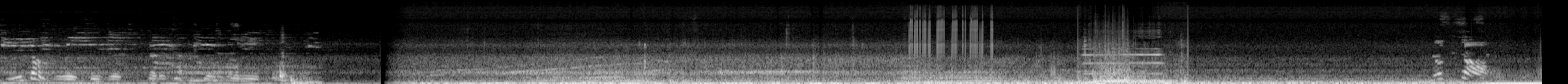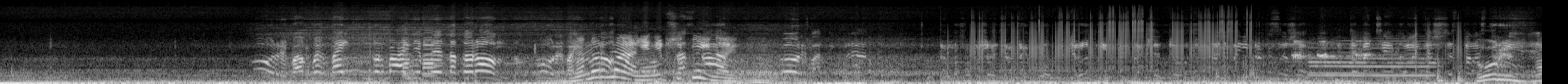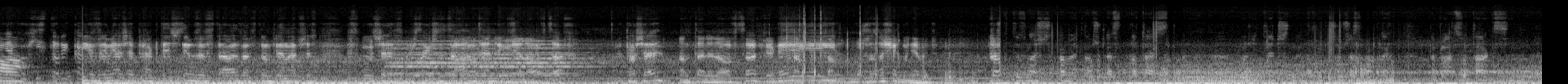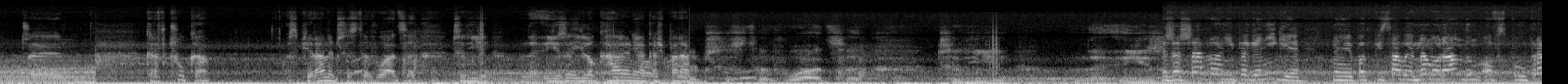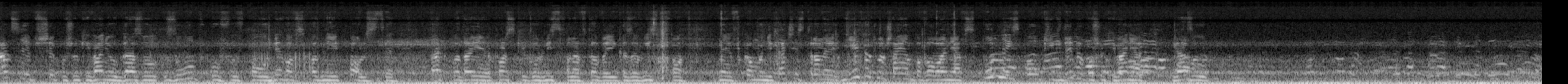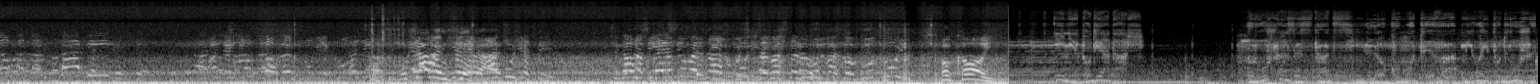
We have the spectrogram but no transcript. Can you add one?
Nie dobrze, że jesteś 4 na 5 Kurwa. No co? normalnie, nie przeklinaj. Kurwa, ty Tam w poprzednio tak było trudniej, to... Ale panie profesorze, to będzie komentarz z pana Kurwa. strony, jako historyka. W wymiarze praktycznym została zastąpiona przez współczesność, także to... Anteny gdzie na owcach? Proszę? Anteny na owcach? Jak Ej. tam, tam może zasięgu nie być. aktywność kobiet na przykład w protestach e, politycznych czy przezwonych na placu taksi, czy Krawczuka przez te władze, czyli e, jeżeli lokalnie jakaś para że Chevron i PGNiG e, podpisały memorandum o współpracy przy poszukiwaniu gazu z łupków w południowo-wschodniej Polsce. Tak podaje Polskie Górnictwo Naftowe i Gazownictwo. E, W komunikacie strony nie wykluczają powołania wspólnej spółki, gdyby poszukiwania gazu Musiałem zjechać! Spokojnie. I nie podjadasz. Rusza ze stacji lokomotywa miłej podróży.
